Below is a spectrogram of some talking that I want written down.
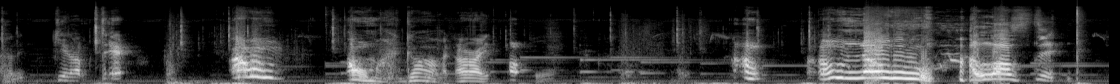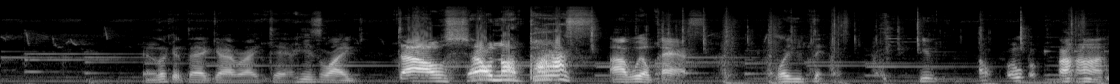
how to get up there. Oh! Oh my god. Alright. Oh. oh. Oh no! I lost it! And look at that guy right there. He's like, Thou shall not pass! I will pass. What do you think? You. Oh, oh, uh uh.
